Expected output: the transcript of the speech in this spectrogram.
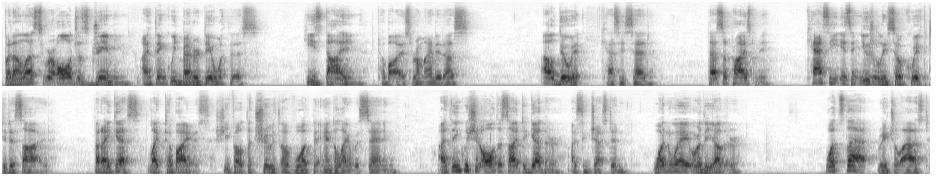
But unless we're all just dreaming, I think we'd better deal with this. He's dying, Tobias reminded us. I'll do it, Cassie said. That surprised me. Cassie isn't usually so quick to decide, but I guess, like Tobias, she felt the truth of what the Andalite was saying. I think we should all decide together, I suggested, one way or the other. What's that? Rachel asked.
